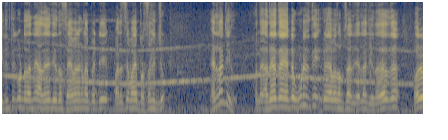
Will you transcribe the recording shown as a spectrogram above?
ഇരുത്തിക്കൊണ്ട് തന്നെ അദ്ദേഹം ചെയ്ത സേവനങ്ങളെപ്പറ്റി പരസ്യമായി പ്രസംഗിച്ചു. എല്ലാം ചെയ്തു. അദ്ദേഹത്തെ എന്റെ കൂടെ ഇരുത്തി സംസാരിച്ചു. എല്ലാം ചെയ്തു. അദ്ദേഹത്തിന് ഒരു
